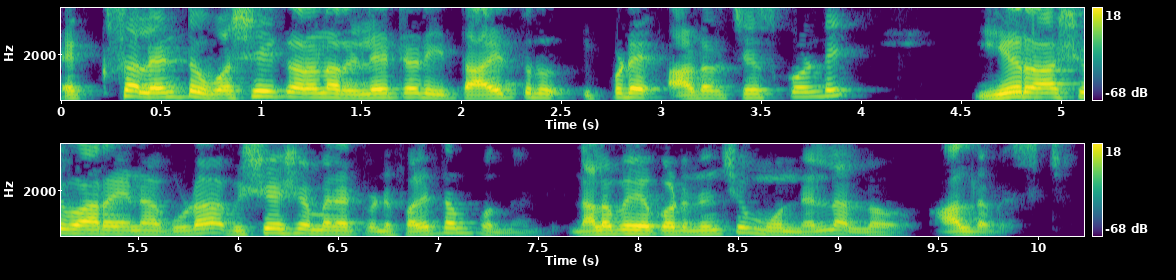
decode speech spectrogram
ఎక్సలెంట్ వశీకరణ రిలేటెడ్ ఈ తాయితును ఇప్పుడే ఆర్డర్ చేసుకోండి. ఏ రాశి వారైనా కూడా విశేషమైనటువంటి ఫలితం పొందండి. నలభై ఒకటి నుంచి మూడు నెలల్లో. All the best.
